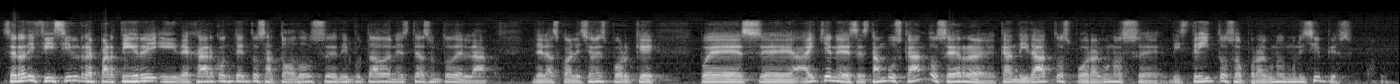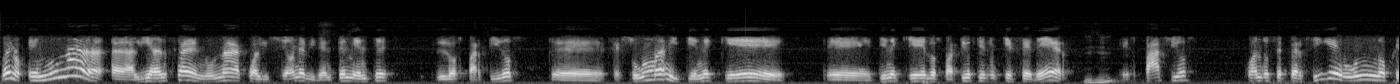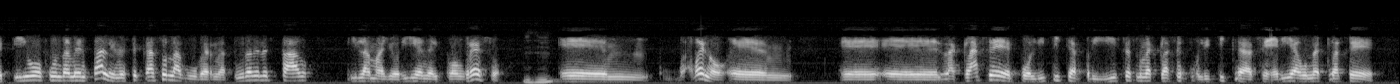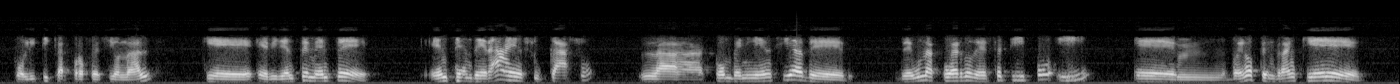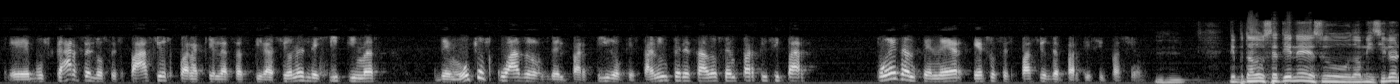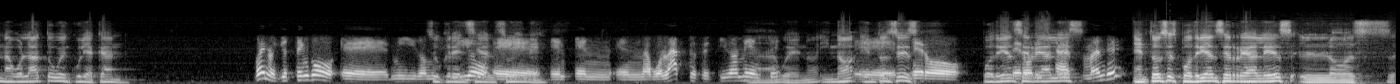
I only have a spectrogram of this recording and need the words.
¿Será difícil repartir y dejar contentos a todos, eh, diputado, en este asunto de la de las coaliciones? Porque pues eh, hay quienes están buscando ser eh, candidatos por algunos eh, distritos o por algunos municipios. Bueno, en una eh, alianza, en una coalición, evidentemente los partidos eh, se suman y tiene que, eh, tiene que, los partidos tienen que ceder espacios cuando se persigue un objetivo fundamental, en este caso la gubernatura del Estado y la mayoría en el Congreso. Ujú. Eh, bueno, eh, Eh, eh, la clase política priista es una clase política seria, una clase política profesional que evidentemente entenderá en su caso la conveniencia de, un acuerdo de ese tipo y eh, bueno tendrán que eh, buscarse los espacios para que las aspiraciones legítimas de muchos cuadros del partido que están interesados en participar puedan tener esos espacios de participación. Diputado, ¿usted tiene su domicilio en Nabolato o en Culiacán? Bueno, yo tengo eh, mi domicilio eh, en, en, en, Nabolato, efectivamente. Ah, bueno, y no, eh, entonces... pero podrían ser reales ¿mande? entonces podrían ser reales los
